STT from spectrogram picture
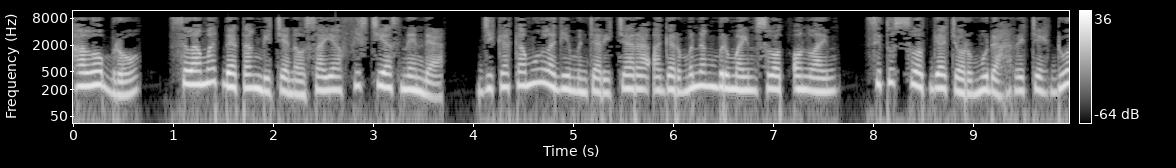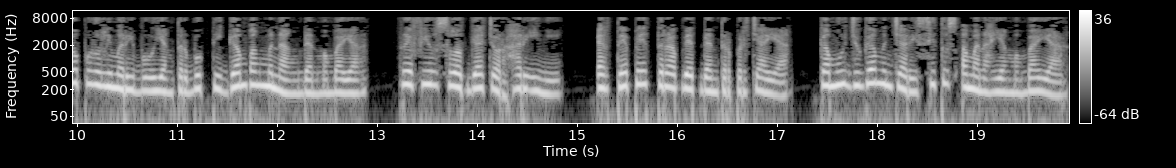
Halo bro, selamat datang di channel saya Viscias Nenda. Jika kamu lagi mencari cara agar menang bermain slot online, situs slot gacor mudah receh 25.000 yang terbukti gampang menang dan membayar. Review slot gacor hari ini, RTP terupdate dan terpercaya. Kamu juga mencari situs amanah yang membayar.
